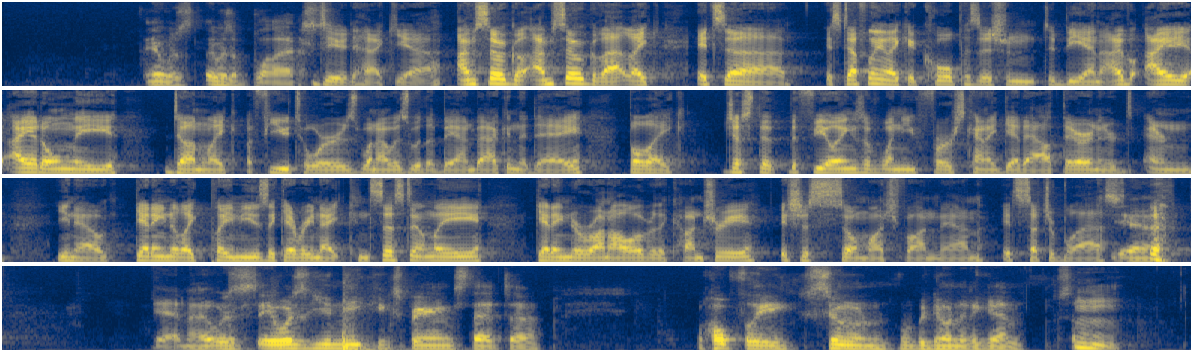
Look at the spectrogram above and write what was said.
it was it was a blast. dude, heck yeah. I'm so gl- I'm so glad. Like it's uh it's definitely like a cool position to be in. I've I I had only done like a few tours when I was with a band back in the day, but like just the, the feelings of when you first kind of get out there and and you know getting to like play music every night consistently, getting to run all over the country. It's just so much fun, man. It's such a blast. Yeah, yeah. No, it was it was a unique experience that uh, hopefully soon we'll be doing it again. So.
